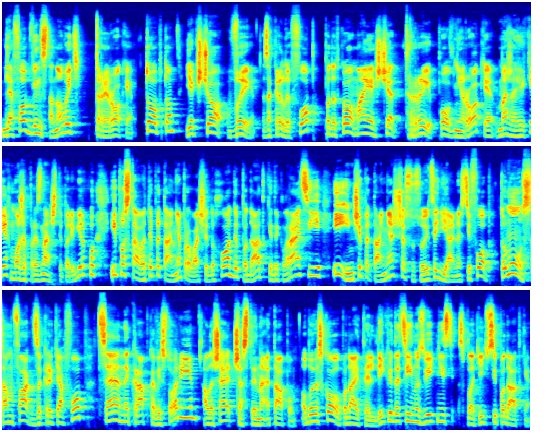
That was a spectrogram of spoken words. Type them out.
Для ФОП він становить 3 роки. Тобто, якщо ви закрили ФОП, податково має ще 3 повні роки, в межах яких може призначити перевірку і поставити питання про ваші доходи, податки, декларації і інші питання, що стосуються діяльності ФОП. Тому сам факт закриття ФОП це не крапка в історії, а лише частина етапу. Обов'язково подайте ліквідаційну звітність, сплатіть всі податки.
